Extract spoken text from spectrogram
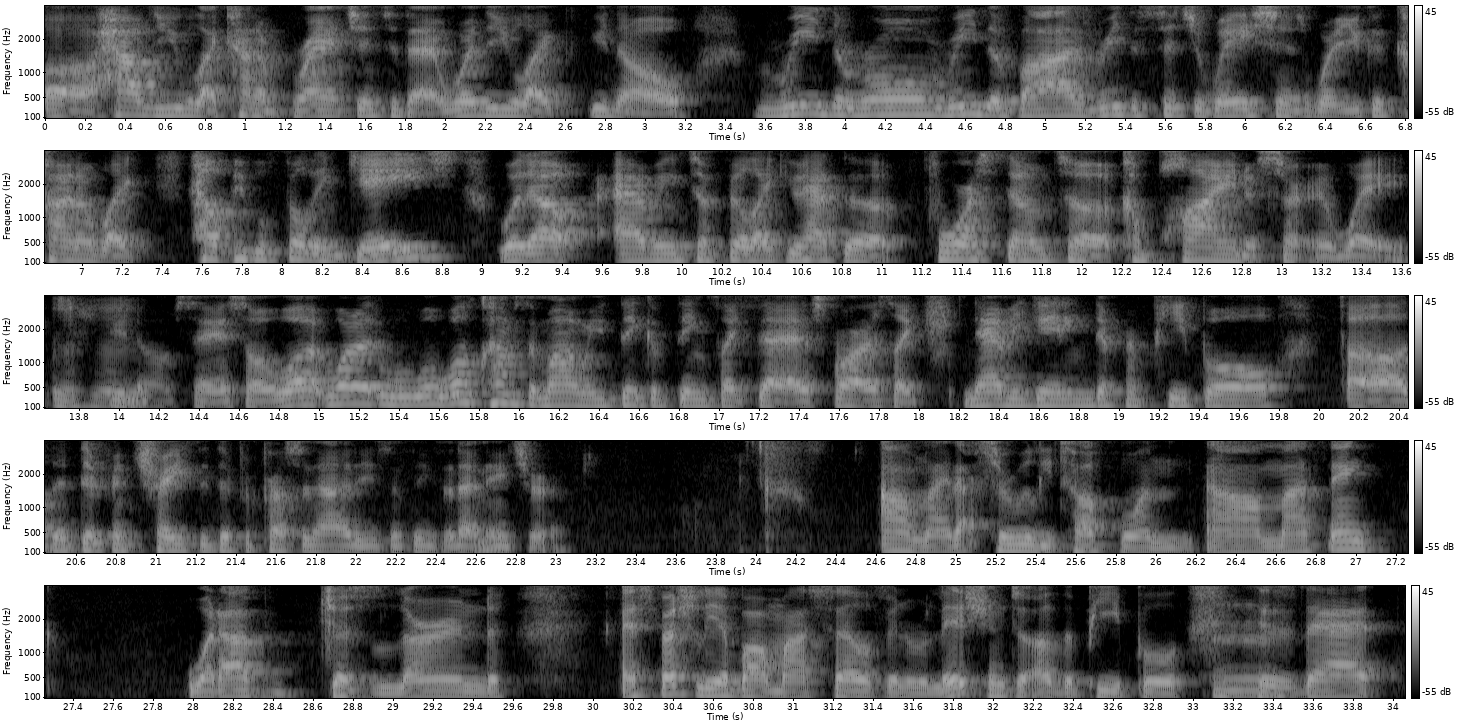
uh, how do you like kind of branch into that? Where do you like, you know, read the room, read the vibes, read the situations where you could kind of like help people feel engaged without having to feel like you have to force them to comply in a certain way. Mm-hmm. You know what I'm saying? So what what what comes to mind when you think of things like that as far as like navigating different people, uh, the different traits, the different personalities and things of that nature? Um, like that's a really tough one. Um, I think what I've just learned especially about myself in relation to other people, mm. is that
